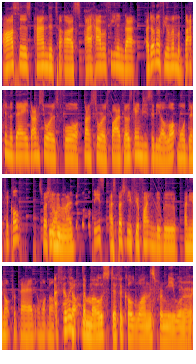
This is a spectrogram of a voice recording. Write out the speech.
asses handed to us. I have a feeling that I don't know if you remember back in the day Dynasty Warriors 4, Dynasty Warriors 5, those games used to be a lot more difficult. Especially on Mhm. higher difficulties, especially if you're fighting Lu Bu and you're not prepared and whatnot. I feel like So- the most difficult ones for me were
